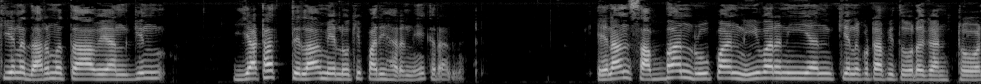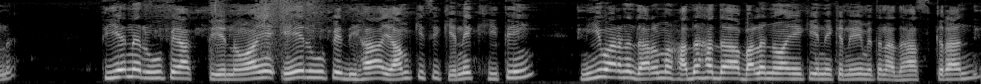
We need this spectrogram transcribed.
කියන ධර්මතාවයන්ගෙන් යටත් වෙලා මේ ලෝකේ පරිහරණය කරන්නට. එහෙනම් සබ්බන් රූපන් නීවරණීයන් කියනකොට අපි තෝරගන්න ඕන තියෙන රූපයක් තියෙනවා ඒ රූපේ දිහා යම්කිසි කෙනෙක් හිතින් නීවරණ ධර්ම හද හදා බලනවායි කියන එක නෙවෙයි මෙතන අදහස් කරන්නේ.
